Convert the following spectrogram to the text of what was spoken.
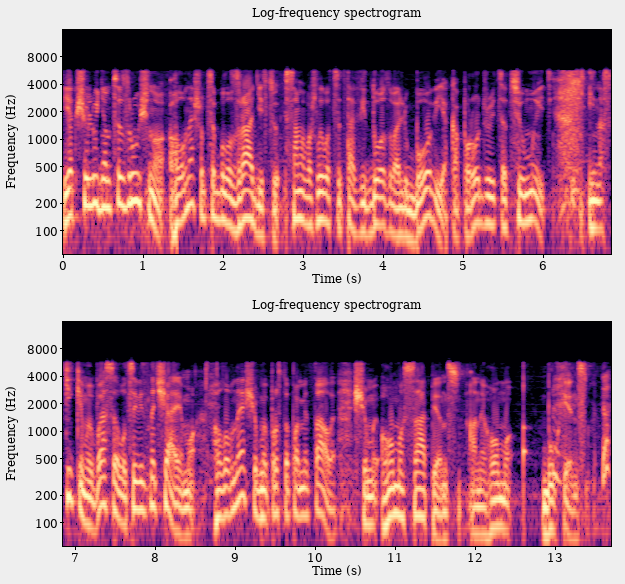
Якщо людям це зручно, головне, щоб це було з радістю. І саме важливо, це та відозва любові, яка породжується в цю мить. І наскільки ми весело це відзначаємо. Головне, щоб ми просто пам'ятали, що ми homo sapiens, а не homo бухенс.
